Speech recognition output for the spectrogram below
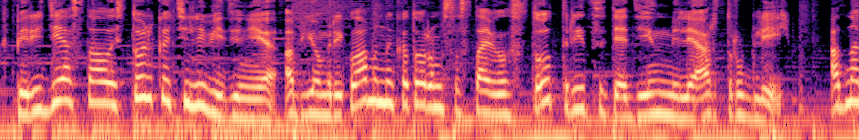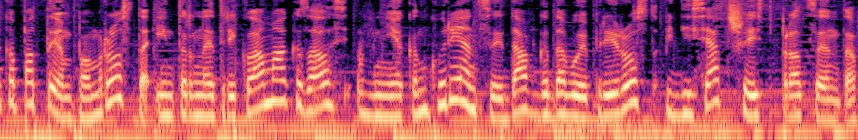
Впереди осталось только телевидение, объем рекламы на котором составил 131 миллиард рублей. Однако по темпам роста интернет-реклама оказалась вне конкуренции, дав годовой прирост 56%.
